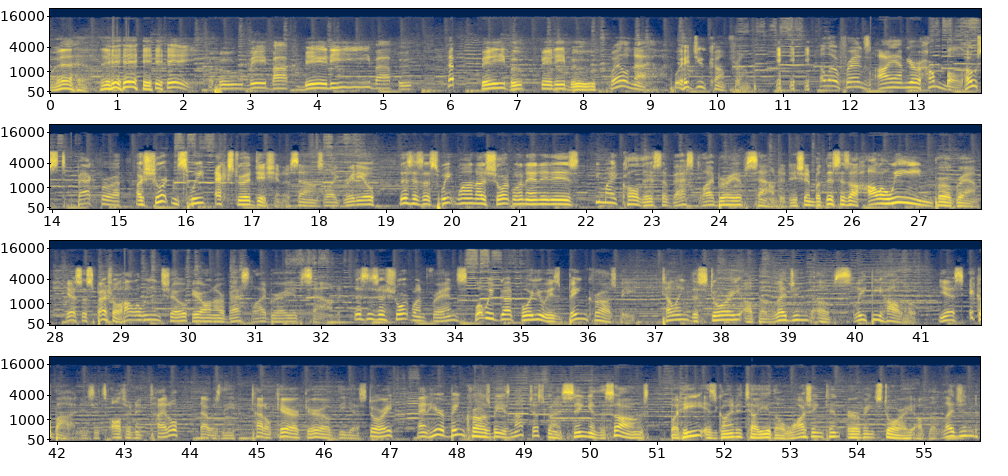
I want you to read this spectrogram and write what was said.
Well, hey, hey, hey, hey, bop, biddy bop boop. Biddy boop, biddy boo. Well, now, where'd you come from? Hello, friends. I am your humble host, back for a, a short and sweet extra edition of Sounds Like Radio. This is a sweet one, a short one, and it is, you might call this a vast library of sound edition, but this is a Halloween program. Yes, a special Halloween show here on our vast library of sound. This is a short one, friends. What we've got for you is Bing Crosby telling the story of the legend of Sleepy Hollow. Yes, Ichabod is its alternate title. That was the title character of the uh, story. And here, Bing Crosby is not just going to sing in the songs, but he is going to tell you the Washington Irving story of the legend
